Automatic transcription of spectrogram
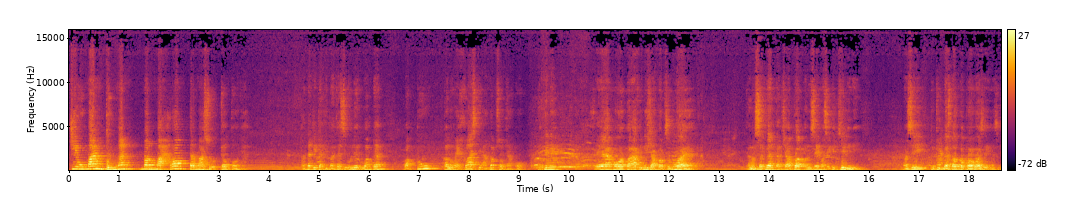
ciuman dengan non mahram termasuk contohnya. Karena tidak dibatasi oleh ruang dan waktu kalau ikhlas dianggap sodako. Ini saya mohon maaf ini syabab semua ya. Kalau saya kan syabab kalau saya masih kecil ini. Masih 17 tahun ke bawah saya masih.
